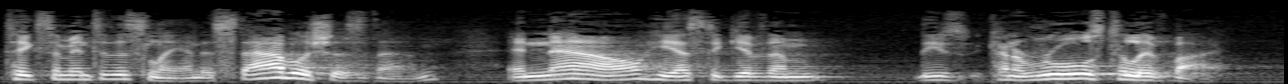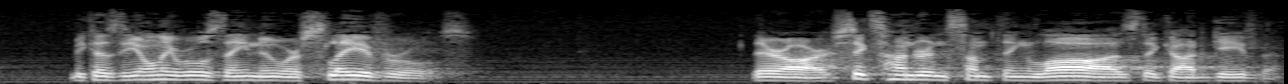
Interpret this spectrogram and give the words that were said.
takes them into this land, establishes them, and now he has to give them these kind of rules to live by. Because the only rules they knew were slave rules. There are 600 and something laws that God gave them.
